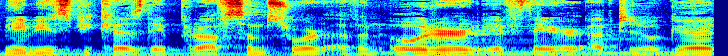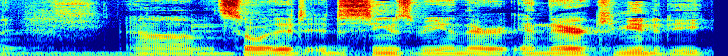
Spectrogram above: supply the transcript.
Maybe it's because they put off some sort of an odor if they're up to no good. Um, so it, it just seems to be in their in their community,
